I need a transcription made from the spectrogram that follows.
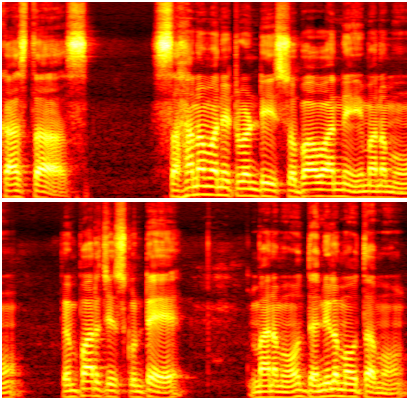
కాస్త సహనం అనేటువంటి స్వభావాన్ని మనము పెంపారు చేసుకుంటే మనము ధన్యులమవుతాము.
